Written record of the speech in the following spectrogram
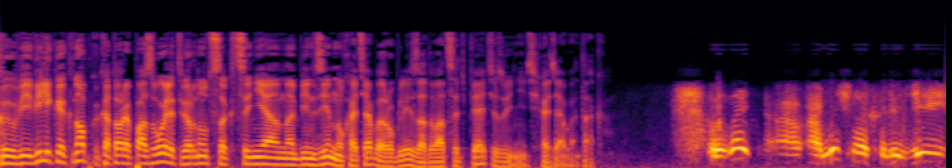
великая кнопка, которая позволит вернуться к цене на бензин, ну хотя бы рублей за 25, извините, хотя бы так? Вы знаете, обычных людей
